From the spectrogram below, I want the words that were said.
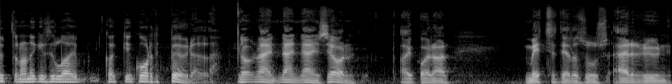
nyt on ainakin silloin kaikkien kortit pöydällä. No näin, näin, näin se on. Aikoinaan Metsäteollisuus ryn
